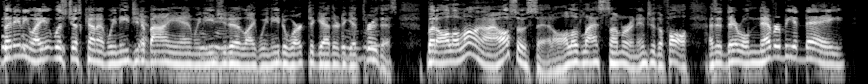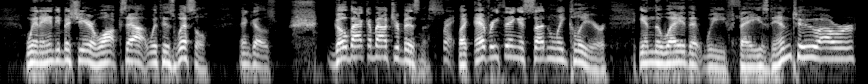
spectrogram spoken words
but anyway, it was just kind of, we need you to buy in. We need you to mm-hmm. like, we need to work together to get through mm-hmm. this. But all along, I also said all of last summer and into the fall, I said, there will never be a day when Andy Beshear walks out with his whistle and goes, go back about your business. Right. Like everything is suddenly clear in the way that we phased into our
